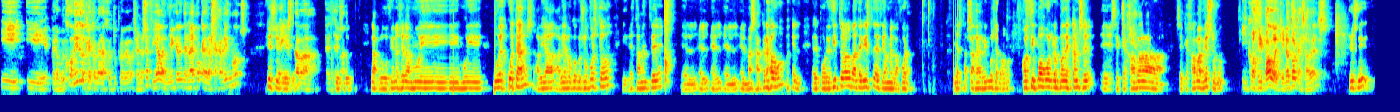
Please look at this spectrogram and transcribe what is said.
y, y- pero muy jodido que tocaras con tu propio, o sea, no se fiaban directamente en la época de las cajas ritmos, Sí, sí, y ahí sí, estaba el tema. Las producciones eran muy, muy, muy escuetas, había, había poco presupuesto y directamente el, el, el, el- masacrado, el, el pobrecito era el baterista y decían, venga, fuera. Y ya está, caja de ritmo se acabó. Cozy Powell, que en paz descanse, eh, se, quejaba, se quejaba de eso, ¿no? Y Cozy Powell, que no toca, ¿sabes? Sí, sí.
